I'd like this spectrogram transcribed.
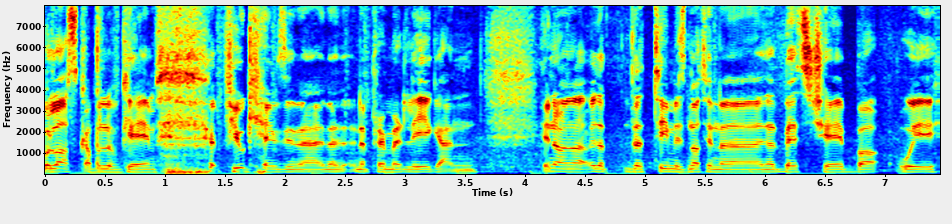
we lost a couple of games, a few games in the, in the Premier League, and you know the, the team is not in, a, in the best shape. But we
